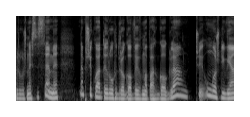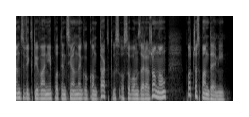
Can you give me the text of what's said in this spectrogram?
różne systemy, np. ruch drogowy w mapach Google'a, czy umożliwiając wykrywanie potencjalnego kontaktu z osobą zarażoną podczas pandemii.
